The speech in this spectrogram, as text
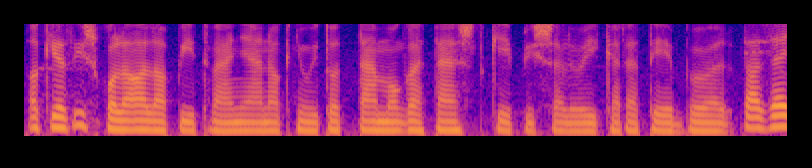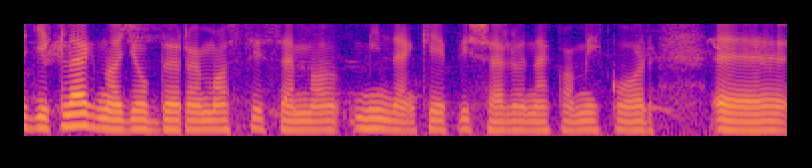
aki az iskola alapítványának nyújtott támogatást képviselői keretéből. Az egyik legnagyobb öröm azt hiszem a minden képviselőnek, amikor eh,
